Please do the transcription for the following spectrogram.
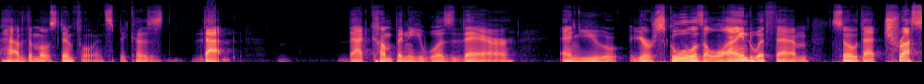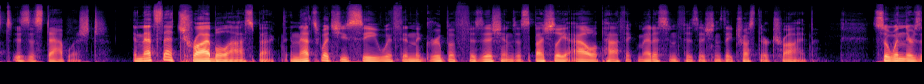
have the most influence because that that company was there and you your school is aligned with them so that trust is established And that's that tribal aspect. And that's what you see within the group of physicians, especially allopathic medicine physicians. They trust their tribe. So when there's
